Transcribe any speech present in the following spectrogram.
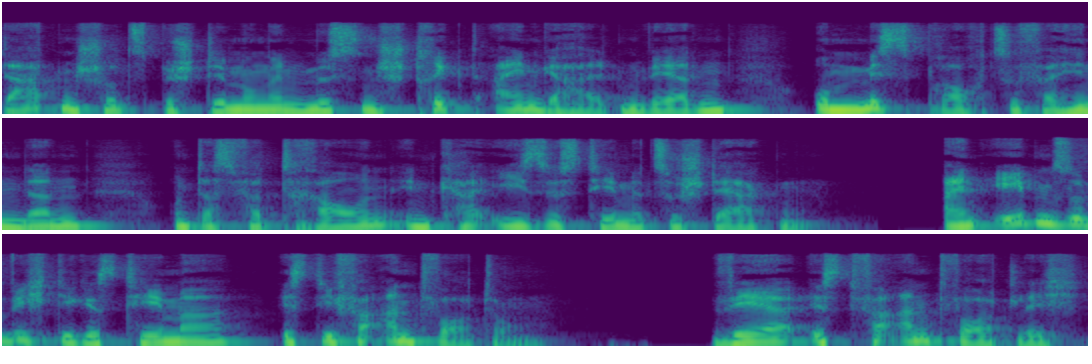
Datenschutzbestimmungen müssen strikt eingehalten werden, um Missbrauch zu verhindern und das Vertrauen in KI-Systeme zu stärken. Ein ebenso wichtiges Thema ist die Verantwortung. Wer ist verantwortlich,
